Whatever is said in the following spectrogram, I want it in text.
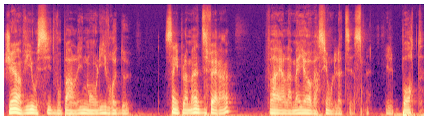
J'ai envie aussi de vous parler de mon livre 2, simplement différent vers la meilleure version de l'autisme. Il porte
